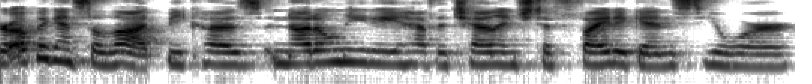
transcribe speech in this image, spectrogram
you're up against a lot because not only do you have the challenge to fight against your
